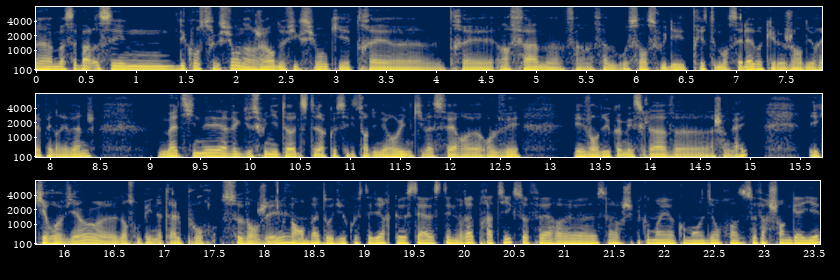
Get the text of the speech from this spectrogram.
Euh, bah, ça parle, c'est une déconstruction d'un genre de fiction qui est très, euh, très infâme, enfin infâme au sens où il est tristement célèbre, qui est le genre du rape and revenge, matiné avec du Sweeney Todd, c'est-à-dire que c'est l'histoire d'une héroïne qui va se faire euh, enlever et vendue comme esclave euh, à Shanghai, et qui revient euh, dans son pays natal pour se venger. Enfin, en bateau, du coup. C'est-à-dire que c'était une vraie pratique, se faire. alors, je sais plus comment, comment on le dit en français, se faire shanghaïer.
